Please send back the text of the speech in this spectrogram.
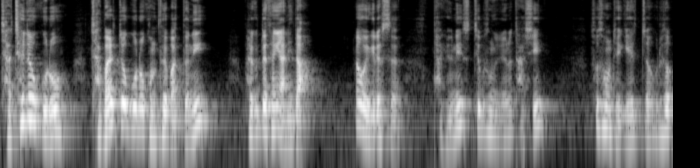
자체적으로 자발적으로 검토해 봤더니 발급 대상이 아니다 라고 얘기를 했어요. 당연히 스티브 승준은 다시 소송을 제기했죠. 그래서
